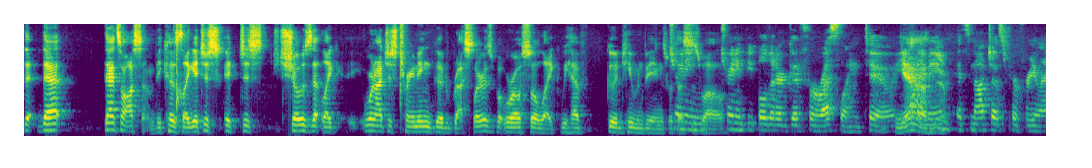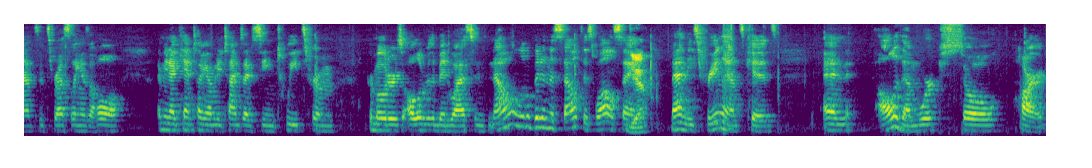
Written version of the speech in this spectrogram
that that that's awesome because like it just it just shows that like we're not just training good wrestlers, but we're also like we have good human beings with training, us as well. Training people that are good for wrestling too. You know what Yeah. I mean? It's not just for freelance, it's wrestling as a whole. I mean, I can't tell you how many times I've seen tweets from promoters all over the Midwest and now a little bit in the South as well saying, Yeah. man, these freelance kids, and all of them work so hard.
